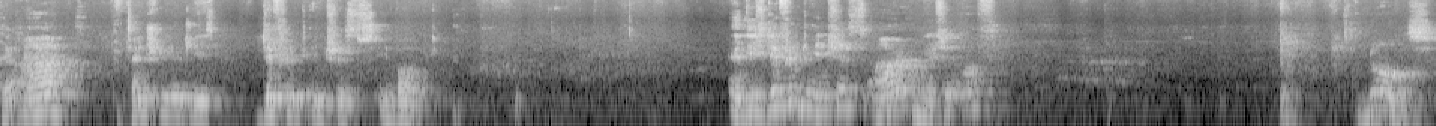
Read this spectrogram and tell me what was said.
There are, potentially at least, different interests involved. And these different interests are a matter of norms.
